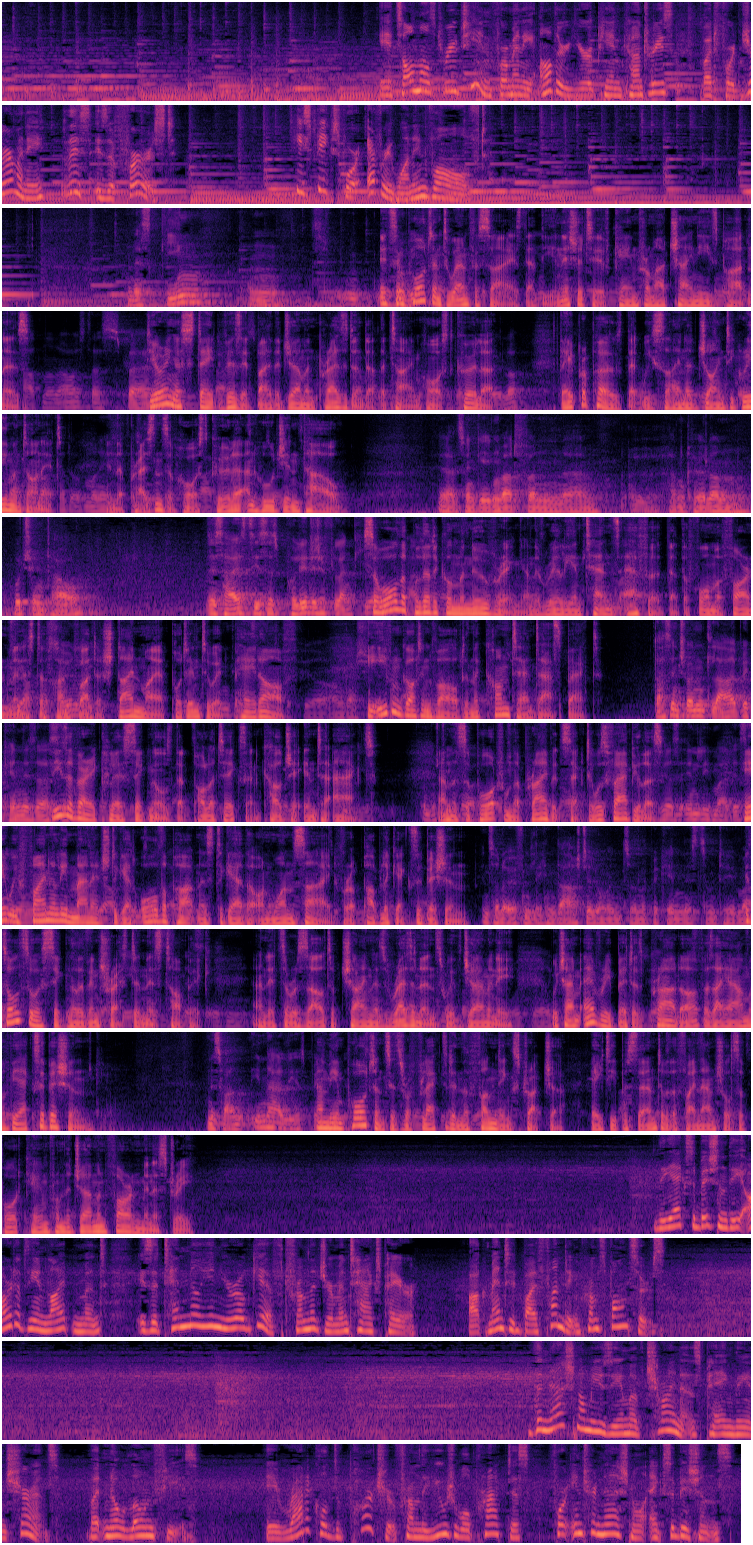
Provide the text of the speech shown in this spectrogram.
It's almost routine for many other European countries, but for Germany, this is a first. He speaks for everyone involved. It's important to emphasize that the initiative came from our Chinese partners. During a state visit by the German president at the time, Horst Köhler, they proposed that we sign a joint agreement on it, in the presence of Horst Köhler and Hu Jintao. Ja, als Gegenwart von äh, Herrn Köhler und Hu Jintao. So all the political maneuvering and the really intense effort that the former foreign minister Frank-Walter Steinmeier put into it paid off. He even got involved in the content aspect. These are very clear signals that politics and culture interact and the support from the private sector was fabulous. Here we finally managed to get all the partners together on one side for a public exhibition. It's also a signal of interest in this topic, and it's a result of China's resonance with Germany, which I'm every bit as proud of as I am of the exhibition. And the importance is reflected in the funding structure. 80% of the financial support came from the German Foreign Ministry. The exhibition The Art of the Enlightenment is a 10 million euro gift from the German taxpayer, augmented by funding from sponsors. The National Museum of China is paying the insurance, but no loan fees. A radical departure from the usual practice for international exhibitions.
